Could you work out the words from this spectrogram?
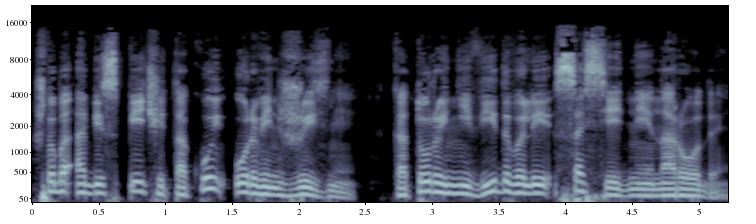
чтобы обеспечить такой уровень жизни, который не видывали соседние народы.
